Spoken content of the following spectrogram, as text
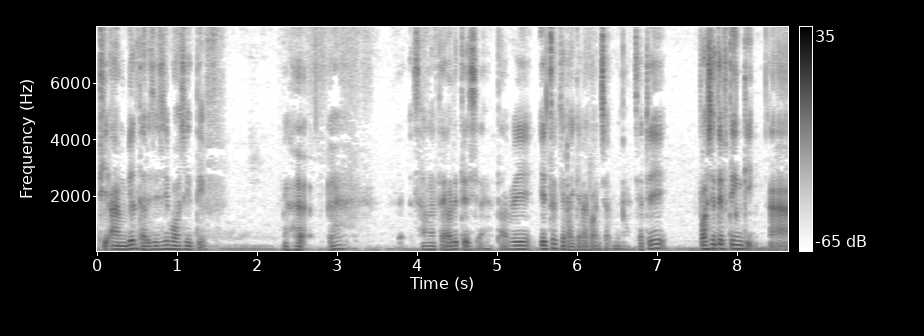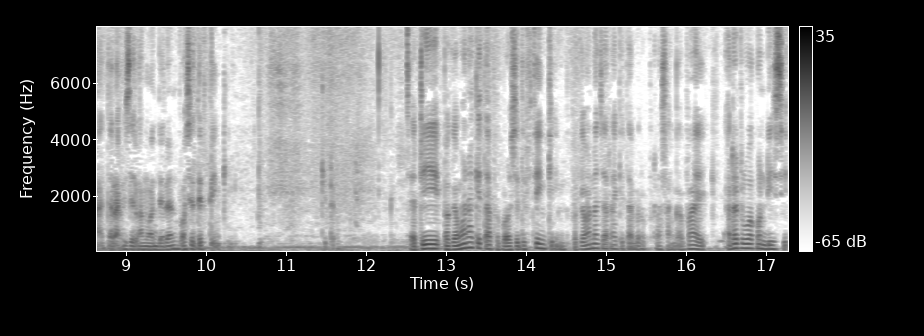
diambil dari sisi positif. Sangat teoritis ya tapi itu kira-kira konsepnya. Jadi positive thinking. Nah, dalam istilah modern positive thinking. Gitu. Jadi bagaimana kita berpositive thinking? Bagaimana cara kita berprasangka baik? Ada dua kondisi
